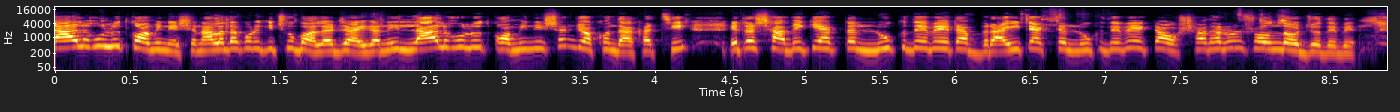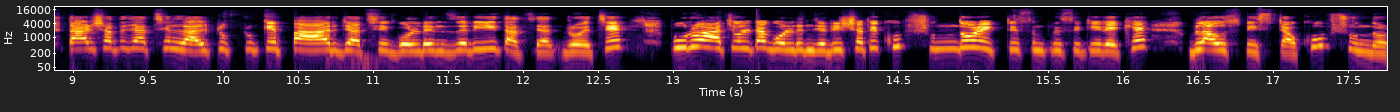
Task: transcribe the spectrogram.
লাল হলুদ কম্বিনেশন আলাদা করে কিছু বলার জায়গা নেই। লাল হলুদ কম্বিনেশন যখন দেখাচ্ছি, এটা সাবেকি একটা লুক দেবে, এটা ব্রাইট একটা লুক দেবে একটা অসাধারণ সৌন্দর্য দেবে। তার সাথে যাচ্ছে লাল টুকটুকে পার, যাচ্ছে গোল্ডেন জেরি সা- রয়েছে পুরো আঁচলটা গোল্ডেন জেরির সাথে খুব সুন্দর একটি সিম্পলিসিটি রেখে ব্লাউজ পিসটাও খুব সুন্দর।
